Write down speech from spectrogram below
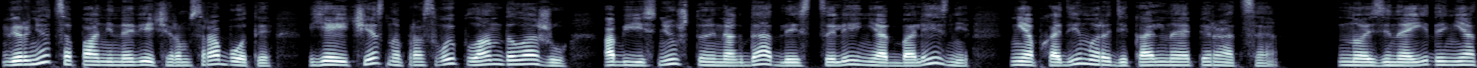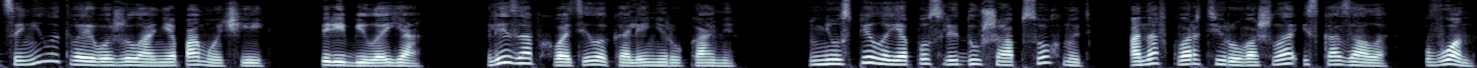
Вернется Панина вечером с работы, я ей честно про свой план доложу, объясню, что иногда для исцеления от болезни необходима радикальная операция. Но Зинаида не оценила твоего желания помочь ей, перебила я. Лиза обхватила колени руками. Не успела я после душа обсохнуть, она в квартиру вошла и сказала «Вон».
